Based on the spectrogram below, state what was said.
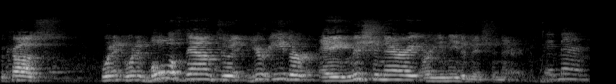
because when it, when it boils down to it, you're either a missionary or you need a missionary. Amen.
